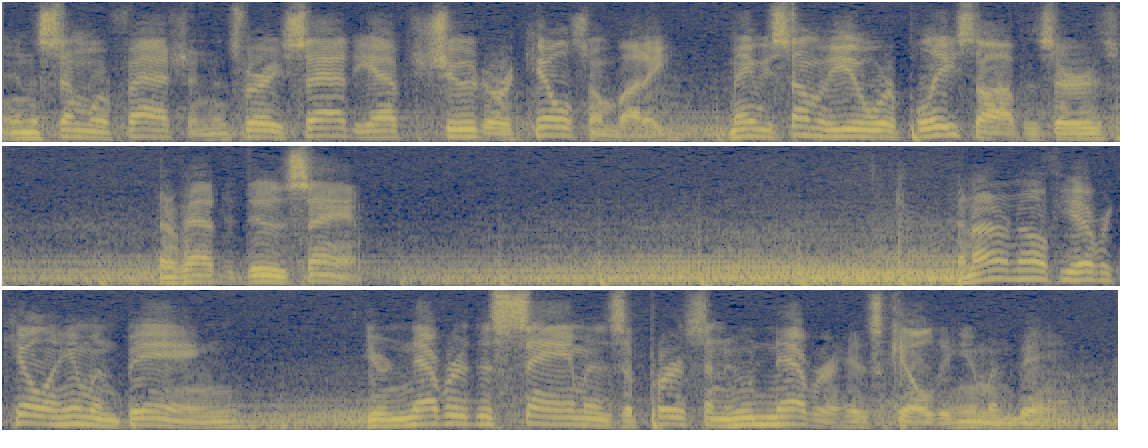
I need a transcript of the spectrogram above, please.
in a similar fashion. It's very sad you have to shoot or kill somebody. Maybe some of you were police officers and have had to do the same. And I don't know if you ever kill a human being, you're never the same as a person who never has killed a human being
